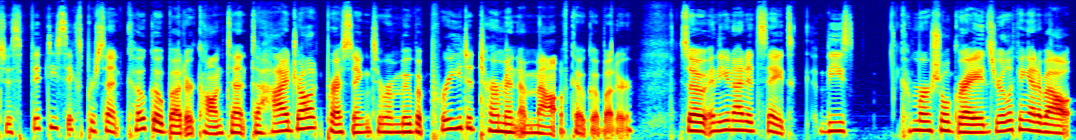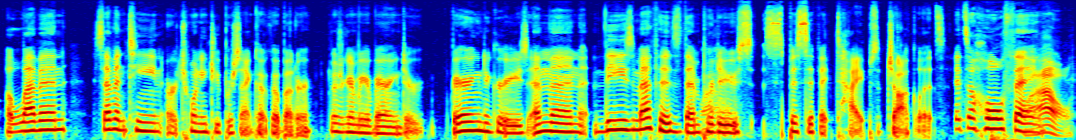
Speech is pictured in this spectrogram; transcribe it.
to 56% cocoa butter content to hydraulic pressing to remove a predetermined amount of cocoa butter. So in the United States, these commercial grades, you're looking at about 11, 17, or 22% cocoa butter. Those are going to be varying de- varying degrees. And then these methods then produce specific types of chocolates. It's a whole thing. Wow.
